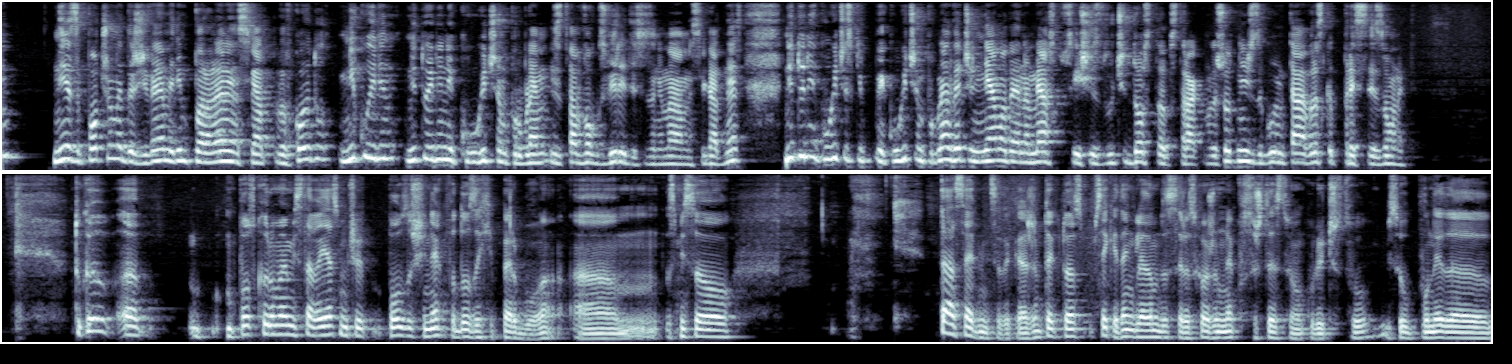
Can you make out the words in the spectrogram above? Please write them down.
ние започваме да живеем един паралелен свят, в който никой един, нито един екологичен проблем, и затова Vox Viridi се занимаваме сега днес, нито един екологически, екологичен проблем вече няма да е на място си и ще звучи доста абстрактно, защото ние ще загубим тази връзка през сезоните. Тук по-скоро ме ми става ясно, че ползваш и някаква доза хипербола. А, в смисъл, тази седмица, да кажем, тъй като аз всеки ден гледам да се разхождам някакво съществено количество, мисъл поне да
